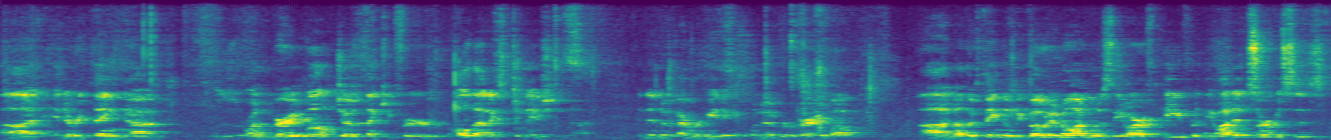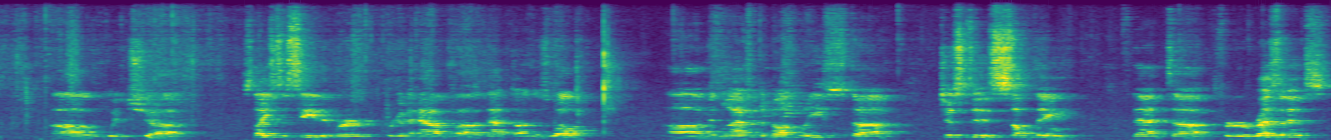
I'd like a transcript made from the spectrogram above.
uh, and everything uh, was run very well. Joe, thank you for all that explanation uh, in the November meeting. It went over very well. Uh, Another thing that we voted on was the RFP for the audit services, uh, which uh, it's nice to see that we're, we're gonna have uh, that done as well. Um, And last but not least, uh, just as something that for residents,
